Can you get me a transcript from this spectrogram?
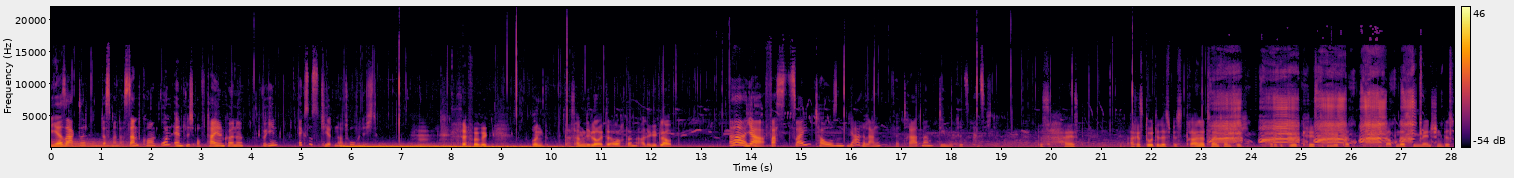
Er sagte, dass man das Sandkorn unendlich oft teilen könne. Für ihn existierten Atome nicht. Hm, sehr verrückt. Und das haben die Leute auch dann alle geglaubt. Ah ja, fast 2000 Jahre lang vertrat man Demokrits Ansicht. Das heißt, Aristoteles bis 322 vor der Geburt Christi gelebt hat, glaubten das die Menschen bis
